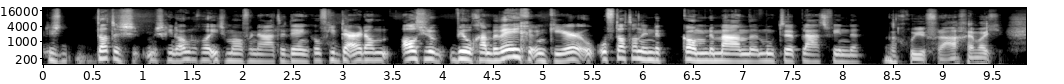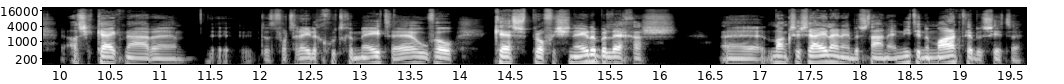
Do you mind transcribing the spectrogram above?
Dus dat is misschien ook nog wel iets om over na te denken. Of je daar dan, als je wil gaan bewegen een keer, of dat dan in de komende maanden moet uh, plaatsvinden. Een goede vraag. En wat je, als je kijkt naar, uh, dat wordt redelijk goed gemeten, hè, hoeveel cash professionele beleggers uh, langs de zijlijn hebben staan en niet in de markt hebben zitten.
